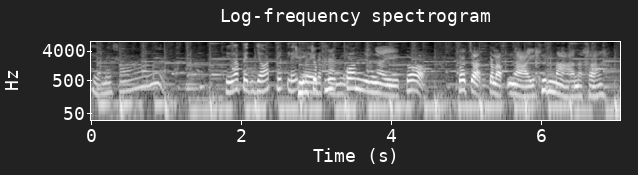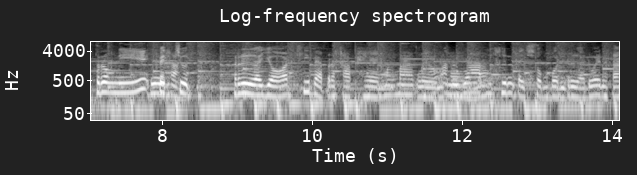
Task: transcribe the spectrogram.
เห็นไหมคะเนี่ยถือว่าเป็นยอดเล็กถึๆงเลยจะนะพลิคะกเนี่ยคว่ำยังไงก็ก็จะกลับหงายขึ้นมานะคะ ตรงนี้นี่เป็นค่ะจุดเรือยอทที่แบบราคาแพงมาก ๆ เลยนะคะอนุญาตให้ขึ้นไปชมบนเรือด้วยนะคะ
